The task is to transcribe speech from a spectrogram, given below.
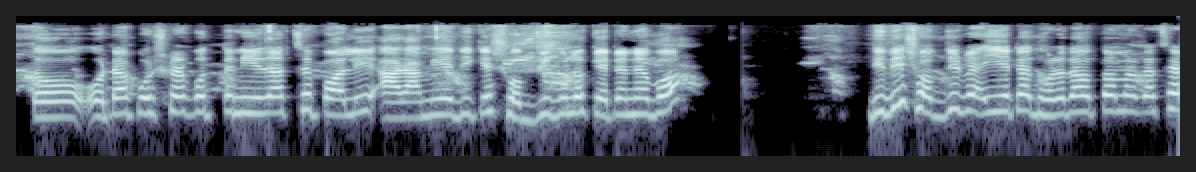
তো ওটা পরিষ্কার করতে নিয়ে যাচ্ছে পলি, আর আমি এদিকে সবজিগুলো কেটে নেব। দিদি, সবজির ইয়েটা ধরে দাও তো আমার কাছে।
